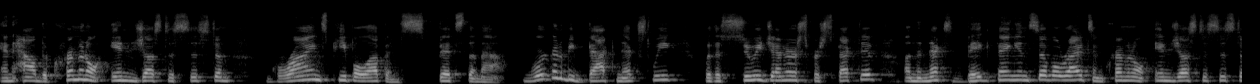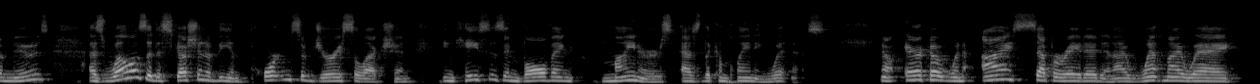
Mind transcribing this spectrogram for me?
and how the criminal injustice system grinds people up and spits them out. We're going to be back next week with a sui generis perspective on the next big thing in civil rights and criminal injustice system news, as well as a discussion of the importance of jury selection in cases involving minors as the complaining witness. Now, Erica, when I separated and I went my way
